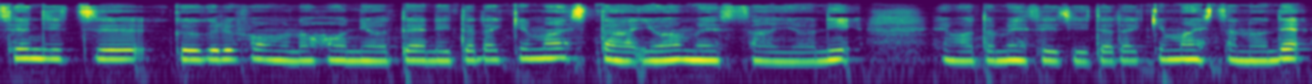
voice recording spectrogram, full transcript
先日 Google フォームの方にお便りいただきました。弱飯さんより、え、またメッセージいただきましたので、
